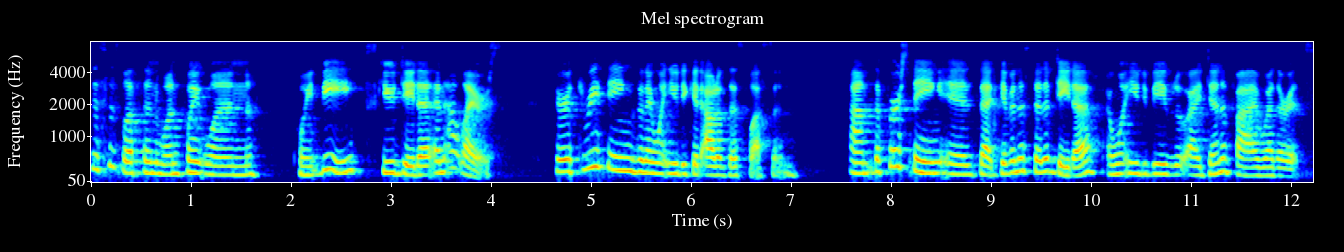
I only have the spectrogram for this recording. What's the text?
This is lesson 1.1.b, skewed data and outliers. There are three things that I want you to get out of this lesson. Um, the first thing is that given a set of data, I want you to be able to identify whether it's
